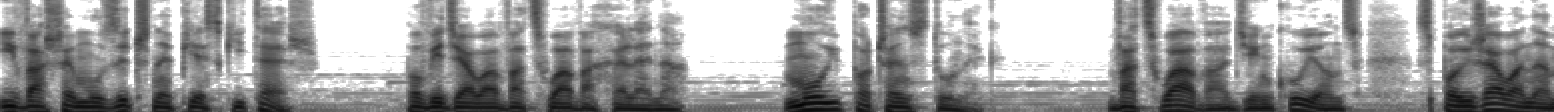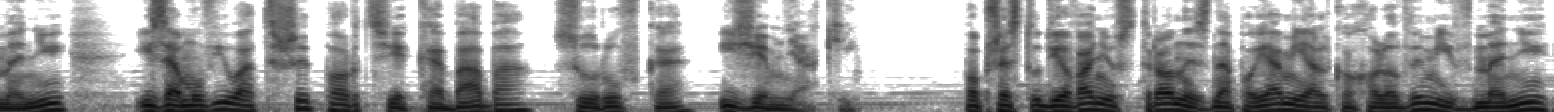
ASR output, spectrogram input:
i wasze muzyczne pieski też, powiedziała Wacława Helena. Mój poczęstunek. Wacława, dziękując, spojrzała na menu i zamówiła trzy porcje kebaba, surówkę i ziemniaki. Po przestudiowaniu strony z napojami alkoholowymi w menu,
